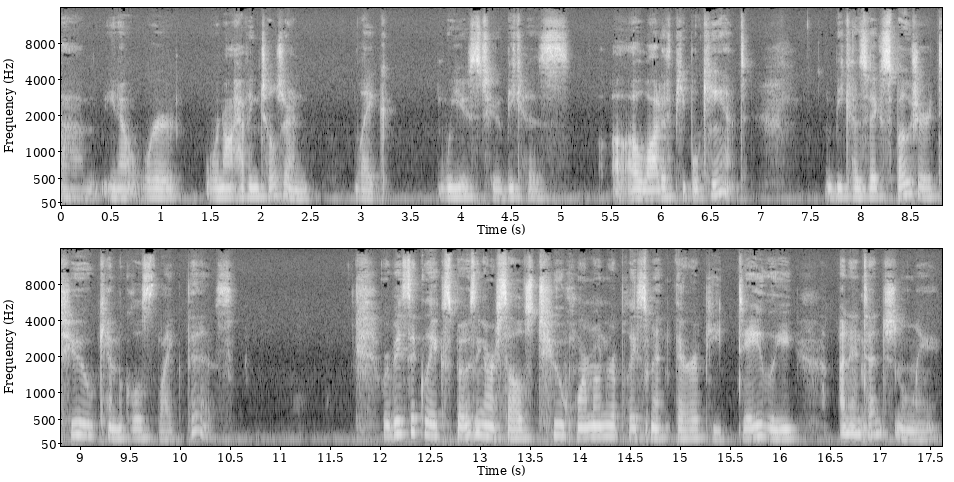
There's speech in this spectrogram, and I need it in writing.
Um, you know, we're we're not having children like we used to because a, a lot of people can't because of exposure to chemicals like this. We're basically exposing ourselves to hormone replacement therapy daily unintentionally.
